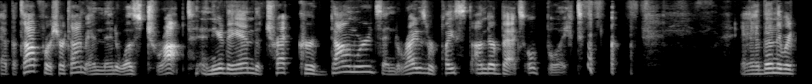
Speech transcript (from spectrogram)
at the top for a short time, and then it was dropped. And near the end, the track curved downwards, and the riders were placed on their backs. Oh boy! and then they were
